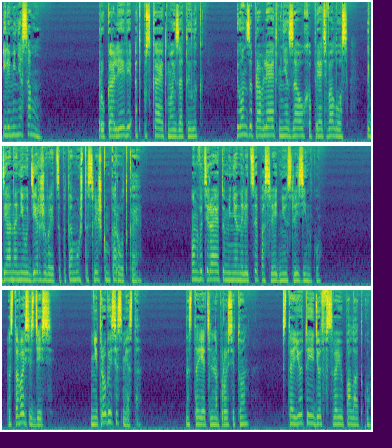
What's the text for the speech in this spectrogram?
Или меня саму? Рука Леви отпускает мой затылок, и он заправляет мне за ухо прядь волос, где она не удерживается, потому что слишком короткая. Он вытирает у меня на лице последнюю слезинку. «Оставайся здесь. Не трогайся с места» настоятельно просит он, встает и идет в свою палатку.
